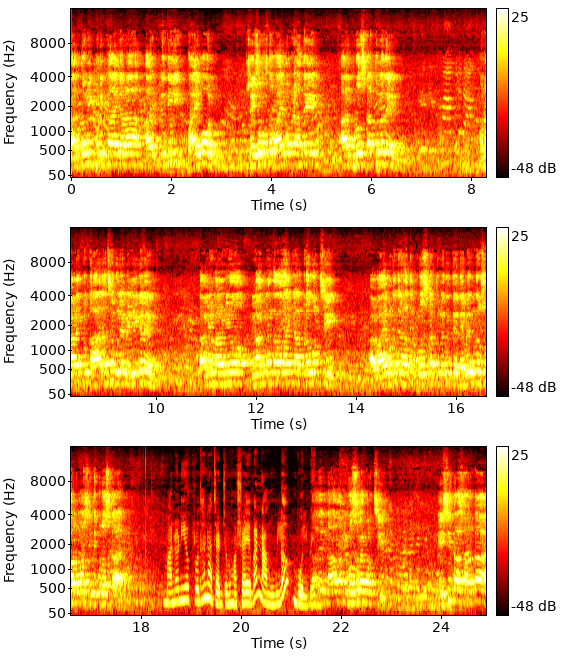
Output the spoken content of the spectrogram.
মাধ্যমিক পরীক্ষায় যারা আর কৃতি ভাই বোন, সেই সমস্ত ভাই বোনের হাতে আর পুরস্কার তুলে দেন। ওনার একটু কাজ আছে বলে বেরিয়ে গেলেন। আমি মাননীয় নিরঞ্জন দাদা ভাইকে আগ্রহ করছি। আর ভাই বোনদের হাতে পুরস্কার তুলে দিতে। দেবেন্দ্র শর্মা স্মৃতি পুরস্কার। মাননীয় প্রধান আচার্য মহাশয় এবার নামগুলো বলবেন। তাদের নাম আমি ঘোষণা করছি। ঈশিতা সরকার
